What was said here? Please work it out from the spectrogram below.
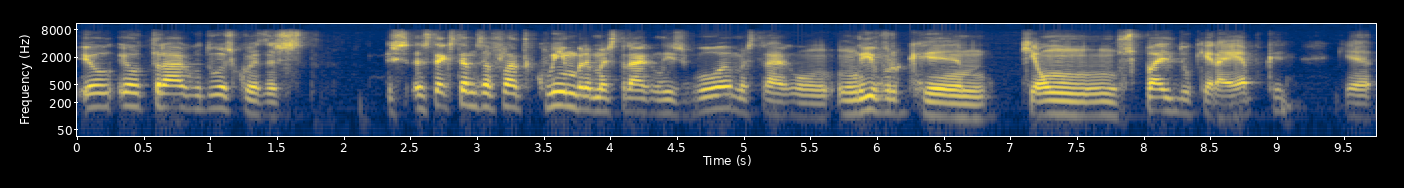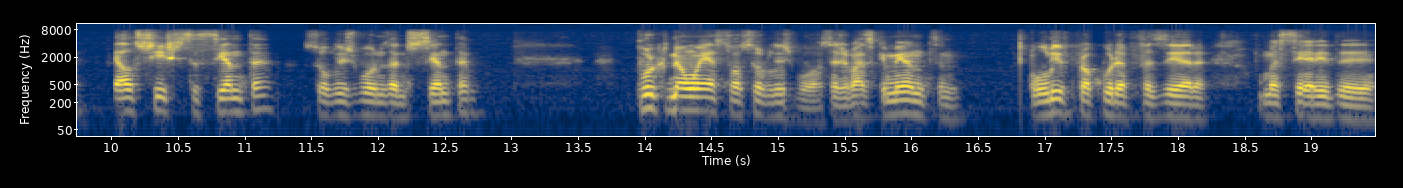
Eu, eu trago duas coisas. Até que estamos a falar de Coimbra, mas trago Lisboa, mas trago um, um livro que, que é um espelho do que era a época, que é LX60, sobre Lisboa nos anos 60, porque não é só sobre Lisboa. Ou seja, basicamente, o livro procura fazer uma série de,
